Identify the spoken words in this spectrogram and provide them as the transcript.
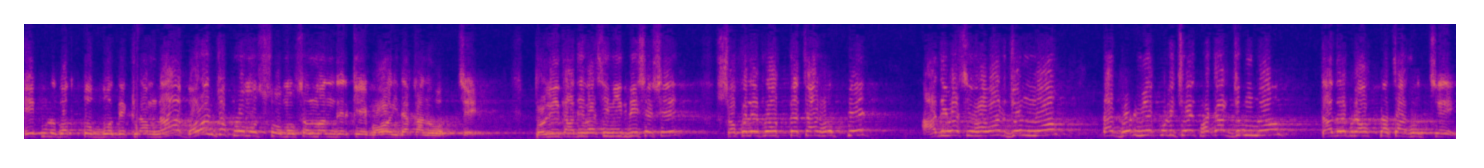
এ কোনো বক্তব্য দেখলাম না, বরঞ্চ ক্রমশ মুসলমানদেরকে ভয় দেখানো হচ্ছে। দলিত আদিবাসী নির্বিশেষে সকলের অত্যাচার হচ্ছে। আদিবাসী হওয়ার জন্য, তার ধর্মীয় পরিচয় থাকার জন্য তাদের উপরে অত্যাচার হচ্ছে।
